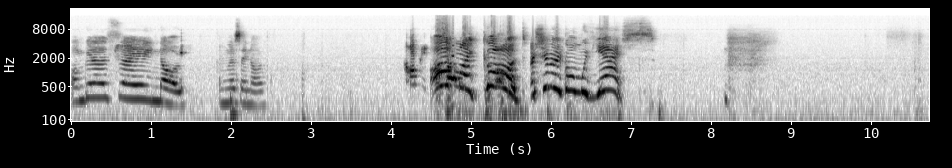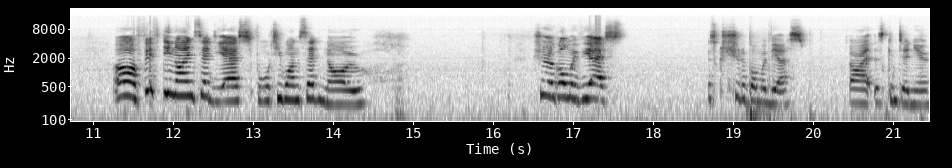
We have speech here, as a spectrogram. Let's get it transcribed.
I'm gonna say no. I'm gonna say no. Copy. Oh my god! I should have gone with yes! oh, 59 said yes, 41 said no. Should have gone with yes. It should have gone with yes. Alright, let's continue.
